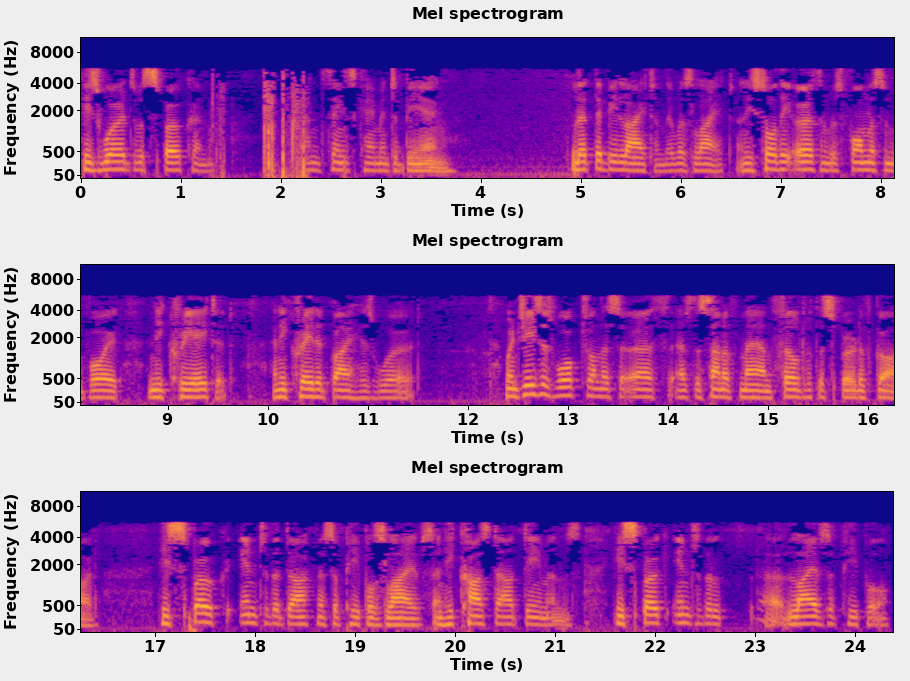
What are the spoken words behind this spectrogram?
his words were spoken and things came into being. Let there be light, and there was light. And he saw the earth and it was formless and void, and he created. And he created by his word. When Jesus walked on this earth as the Son of Man, filled with the Spirit of God, he spoke into the darkness of people's lives and he cast out demons. He spoke into the uh, lives of people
